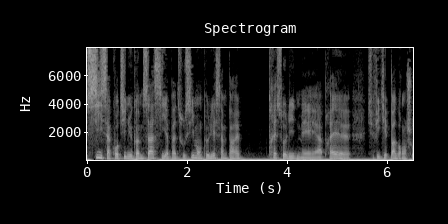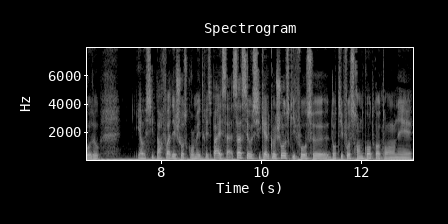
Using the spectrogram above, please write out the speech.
Si ça continue comme ça, s'il n'y a pas de souci, Montpellier, ça me paraît très solide. Mais après, euh, il suffit qu'il n'y ait pas grand-chose. Il y a aussi parfois des choses qu'on ne maîtrise pas. Et ça, c'est aussi quelque chose faut se, dont il faut se rendre compte quand on est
